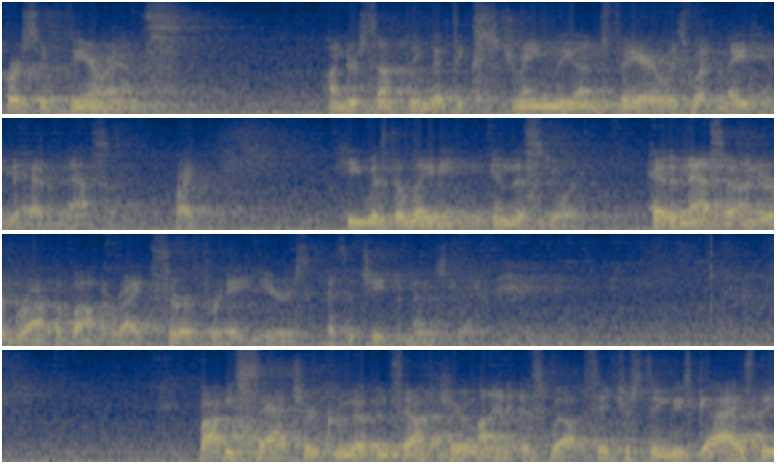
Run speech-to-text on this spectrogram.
perseverance under something that's extremely unfair was what made him the head of NASA, right? He was the lady in this story, head of NASA under Barack Obama, right? Served for eight years as the chief administrator. Bobby Satcher grew up in South Carolina as well. It's interesting, these guys, they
